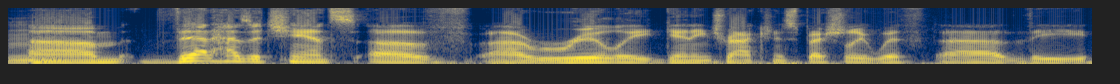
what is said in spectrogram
Um, that has a chance of uh, really gaining traction, especially with uh, the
